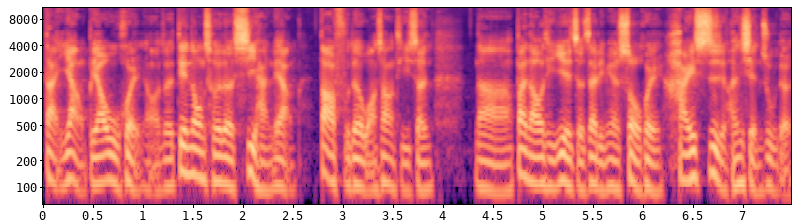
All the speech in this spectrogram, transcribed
但一样不要误会啊，这电动车的细含量大幅的往上提升。那半导体业者在里面受惠还是很显著的，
